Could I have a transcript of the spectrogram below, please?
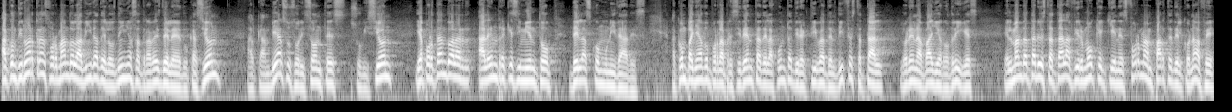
a continuar transformando la vida de los niños a través de la educación, al cambiar sus horizontes, su visión y aportando al, enriquecimiento de las comunidades. Acompañado por la presidenta de la Junta Directiva del DIF estatal, Lorena Valle Rodríguez, el mandatario estatal afirmó que quienes forman parte del CONAFE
